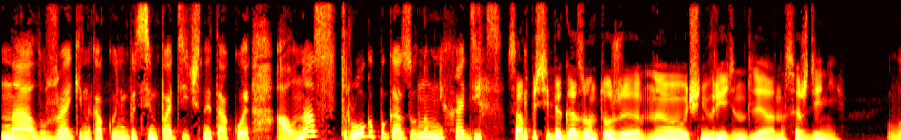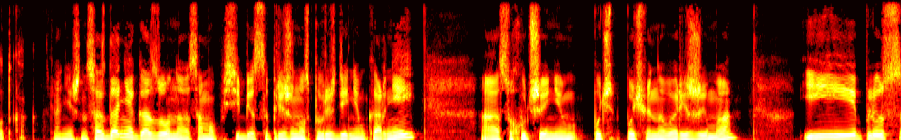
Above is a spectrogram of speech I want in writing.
на лужайке, на какой-нибудь симпатичный такой. А у нас нас строго по газонам не ходить. Сам по себе газон тоже э, очень вреден для насаждений. Вот как. Конечно. Создание газона само по себе сопряжено с повреждением корней, а, с ухудшением почвенного режима. И плюс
